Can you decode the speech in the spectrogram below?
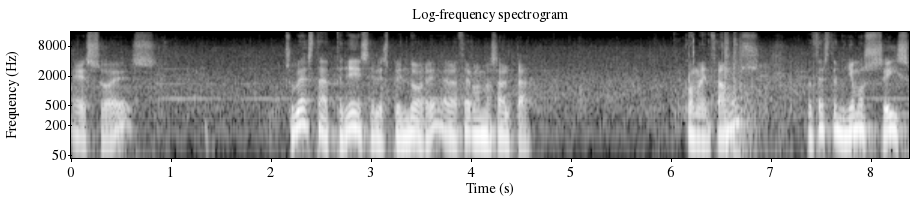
Eso es. Sube hasta 3 el esplendor, ¿eh? Al hacerlo más alta. Comenzamos. Entonces tendríamos 6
